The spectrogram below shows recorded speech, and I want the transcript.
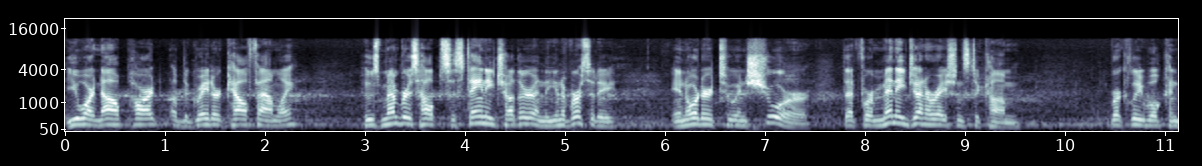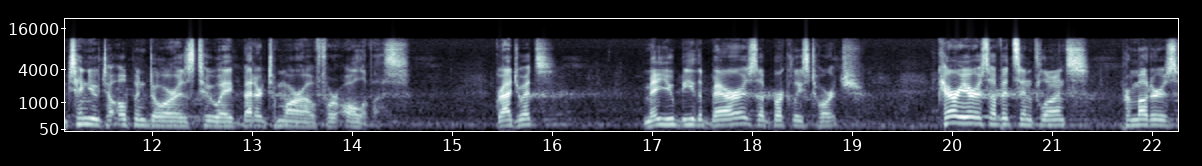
You are now part of the greater Cal family, whose members help sustain each other and the university in order to ensure that for many generations to come, Berkeley will continue to open doors to a better tomorrow for all of us. Graduates, may you be the bearers of Berkeley's torch, carriers of its influence, promoters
